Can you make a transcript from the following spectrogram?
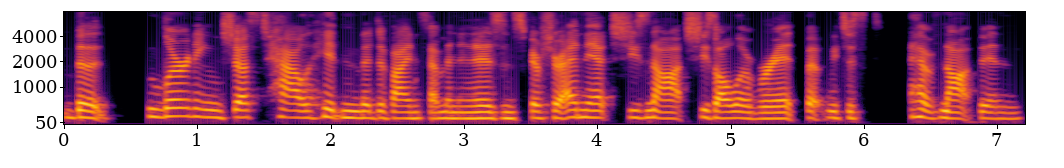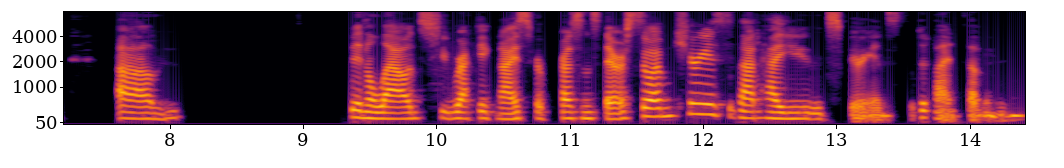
the learning just how hidden the divine feminine is in Scripture, and yet she's not; she's all over it. But we just have not been um, been allowed to recognize her presence there. So I'm curious about how you experience the divine feminine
